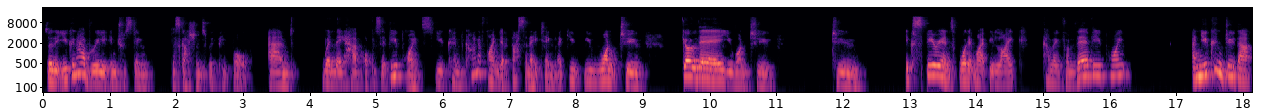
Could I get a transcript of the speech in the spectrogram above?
so that you can have really interesting discussions with people. And when they have opposite viewpoints, you can kind of find it fascinating. Like you you want to go there, you want to to experience what it might be like coming from their viewpoint and you can do that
